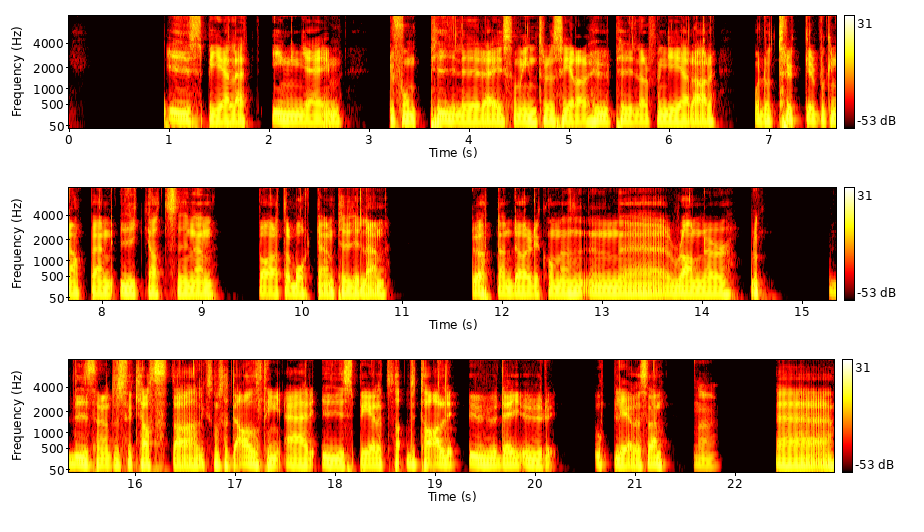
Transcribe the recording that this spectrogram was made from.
i spelet, in-game. Du får en pil i dig som introducerar hur pilar fungerar och då trycker du på knappen i cutscenen för att ta bort den pilen. Du öppnar en dörr, det kommer en, en uh, runner. Då visar att du ska kasta, liksom, så att allting är i spelet. Det tar aldrig ur dig ur upplevelsen. Nej. Eh,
